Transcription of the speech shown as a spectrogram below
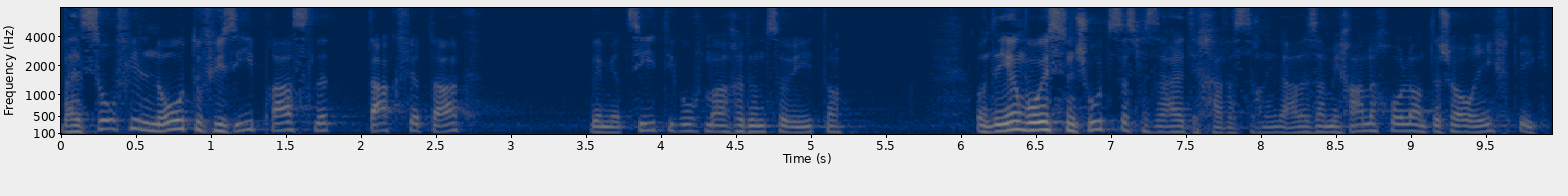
weil so viel Not auf uns einprasselt, Tag für Tag, wenn wir Zeitung aufmachen und so weiter. Und irgendwo ist ein Schutz, dass man sagt, ich kann das doch nicht alles an mich heranholen und das ist auch richtig.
